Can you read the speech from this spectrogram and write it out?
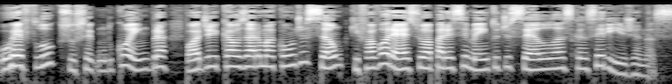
O refluxo, segundo Coimbra, pode causar uma condição que favorece o aparecimento de células cancerígenas.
